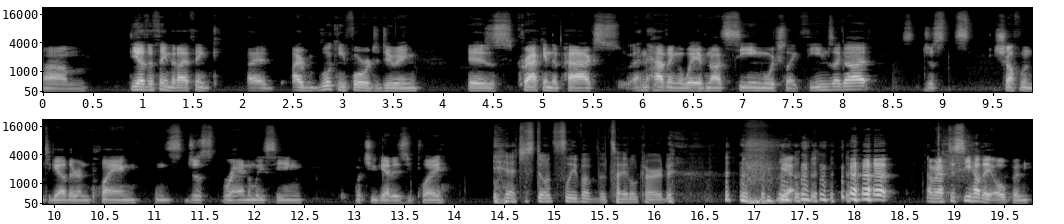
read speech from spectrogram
Um, the other thing that I think I I'm looking forward to doing is cracking the packs and having a way of not seeing which like themes I got, just shuffling together and playing, and just randomly seeing what you get as you play. Yeah, just don't sleeve up the title card. Yeah, I'm gonna have to see how they open.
